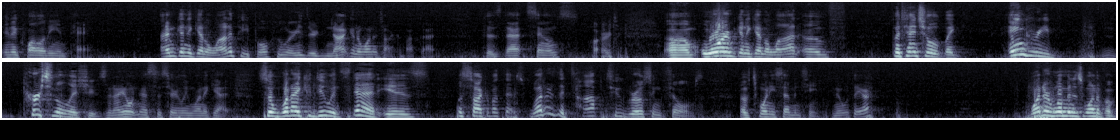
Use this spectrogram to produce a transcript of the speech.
inequality and pay, I'm going to get a lot of people who are either not going to want to talk about that, because that sounds hard, um, or I'm going to get a lot of potential, like, angry personal issues that I don't necessarily want to get. So what I could do instead is, let's talk about this. What are the top two grossing films of 2017? You know what they are? Wonder Woman is one of them.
